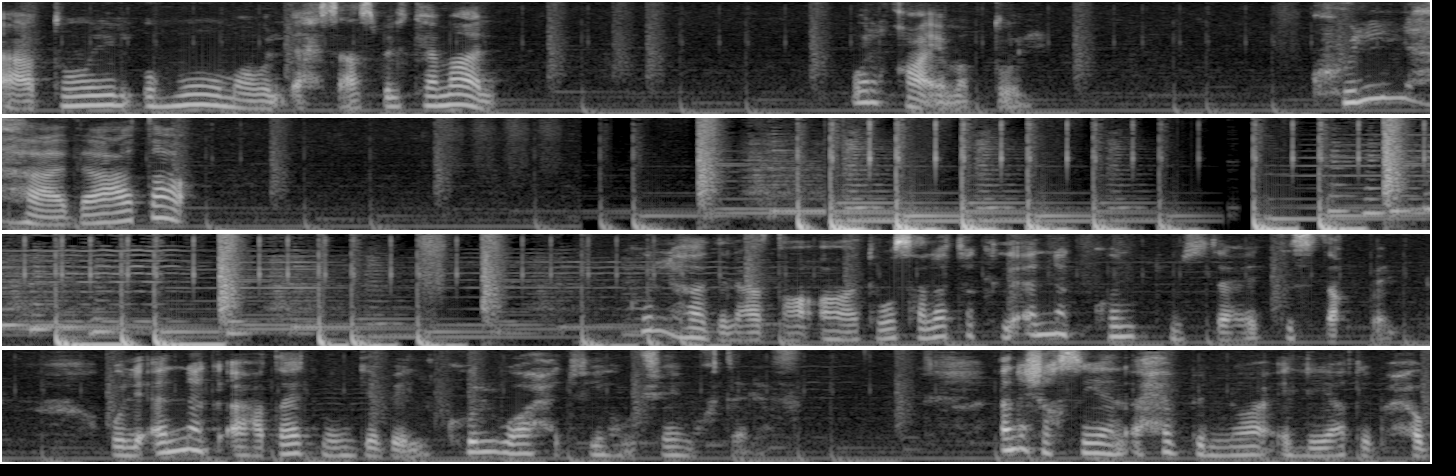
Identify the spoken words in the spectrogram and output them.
أعطوني الأمومة والإحساس بالكمال. والقائمة الطول كل هذا عطاء. هذه العطاءات وصلتك لأنك كنت مستعد تستقبل ولأنك أعطيت من قبل كل واحد فيهم شيء مختلف. أنا شخصيا أحب النوع اللي يعطي بحب.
